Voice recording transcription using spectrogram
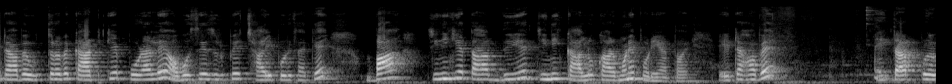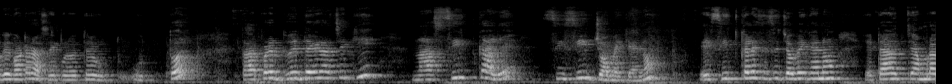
এটা হবে উত্তর হবে কাঠকে পোড়ালে অবশেষ রূপে ছাই পড়ে থাকে বা চিনিকে তাপ দিয়ে চিনি কালো কার্বনে পরিণত হয়। এটা হবে এই তাপ প্রয়োগে ঘটা রাসায়নিক পরিবর্তনের উত্তর। তারপরে দুয়ের দাগের আছে কি? না, শীতকালে শিশির জমে কেন? এই শীতকালে শিশির জমে কেন? এটা হচ্ছে আমরা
